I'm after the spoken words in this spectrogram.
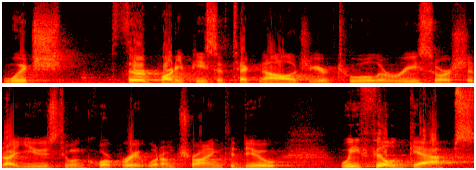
which third party piece of technology or tool or resource should I use to incorporate what I'm trying to do. We fill gaps,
